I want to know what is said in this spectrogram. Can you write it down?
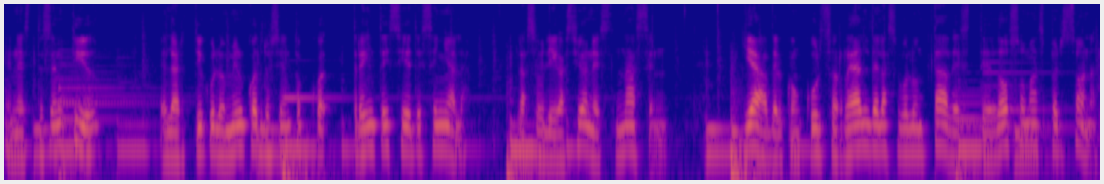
En este sentido, el artículo 1437 señala, las obligaciones nacen ya del concurso real de las voluntades de dos o más personas,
